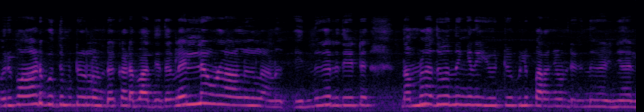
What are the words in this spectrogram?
ഒരുപാട് ബുദ്ധിമുട്ടുകളുണ്ട് കടബാധ്യതകളെല്ലാം ഉള്ള ആളുകളാണ്. എന്ന് കരുതിയിട്ട് നമ്മളത് വന്ന് ഇങ്ങനെ യൂട്യൂബിൽ പറഞ്ഞുകൊണ്ടിരുന്നു കഴിഞ്ഞാൽ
